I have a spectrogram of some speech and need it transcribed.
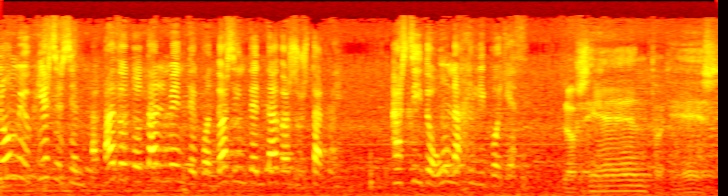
no me hubieses empapado totalmente cuando has intentado asustarme. Ha sido una gilipollez. Lo siento, Jess.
